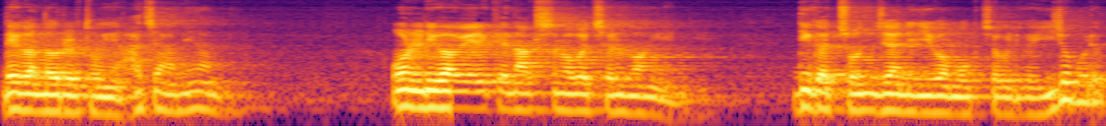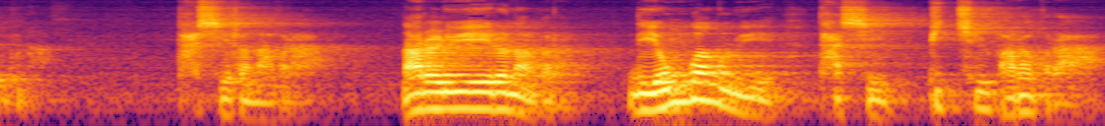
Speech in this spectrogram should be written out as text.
내가 너를 통해 하지 아니하니. 오늘 네가 왜 이렇게 낙심하고 절망했니? 네가 존재하는 이유와 목적을 네가 잃어버렸구나. 다시 일어나거라. 나를 위해 일어나거라. 네 영광을 위해 다시 빛을 발하거라.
